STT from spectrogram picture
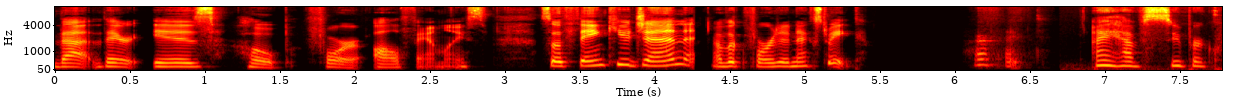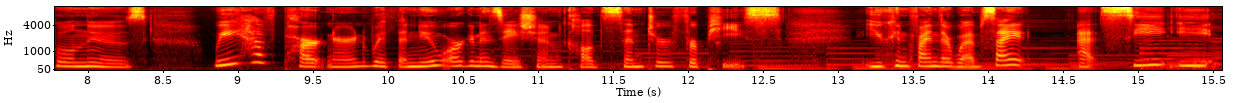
that there is hope for all families. So thank you, Jen. I look forward to next week. Perfect. I have super cool news. We have partnered with a new organization called Center for Peace. You can find their website at cenfp.org.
